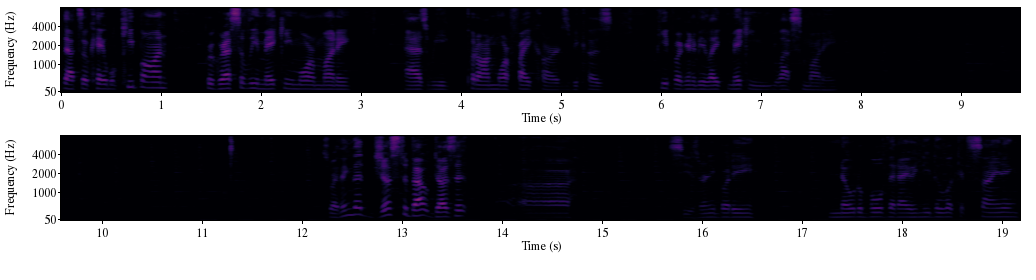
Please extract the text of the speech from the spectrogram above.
That's okay. We'll keep on progressively making more money as we put on more fight cards because people are going to be like making less money. So I think that just about does it. Uh, see, is there anybody notable that I need to look at signing?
